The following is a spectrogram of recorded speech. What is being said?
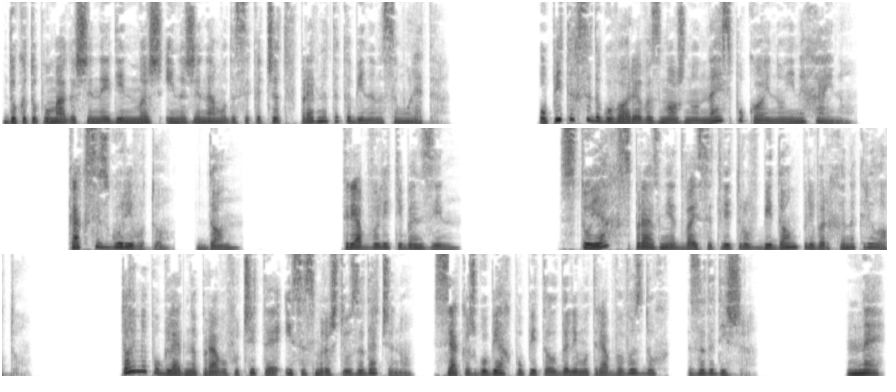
докато помагаше на един мъж и на жена му да се качат в предната кабина на самолета. Опитах се да говоря възможно най-спокойно и нехайно. Как си с горивото, Дон? Трябва ли ти бензин? Стоях с празния 20-литров бидон при върха на крилото. Той ме погледна право в очите и се смръщи озадачено, сякаш го бях попитал дали му трябва въздух, за да диша. Не,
